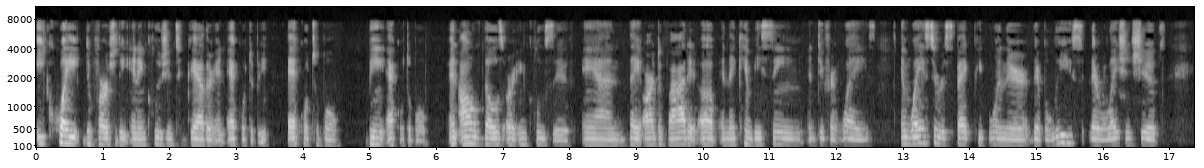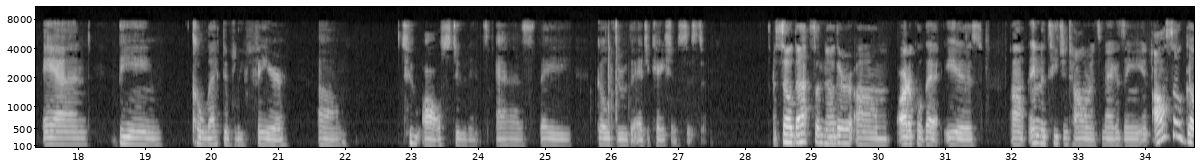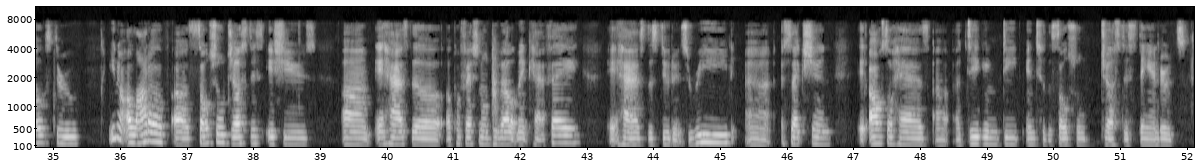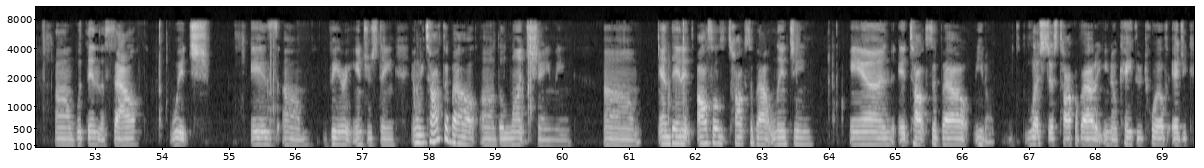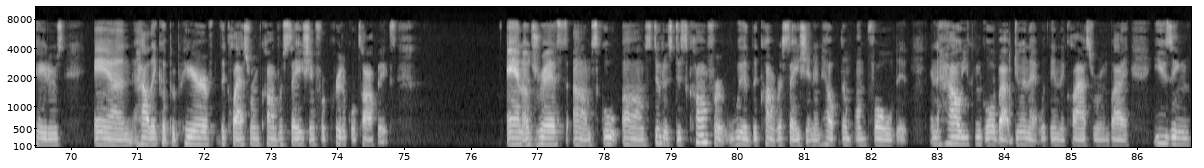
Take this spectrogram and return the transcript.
equate diversity and inclusion together in equitable, equitable, being equitable. And all of those are inclusive and they are divided up and they can be seen in different ways and ways to respect people in their, their beliefs, their relationships, and being collectively fair um, to all students as they go through the education system. So that's another um, article that is uh, in the Teaching Tolerance magazine. It also goes through, you know, a lot of uh, social justice issues. Um, it has the professional development cafe. It has the students read uh, section. It also has uh, a digging deep into the social justice standards um, within the South, which is um, very interesting. And we talked about uh, the lunch shaming. Um, and then it also talks about lynching and it talks about, you know, let's just talk about it, you know, K through 12 educators and how they could prepare the classroom conversation for critical topics and address um, school um, students' discomfort with the conversation and help them unfold it, and how you can go about doing that within the classroom by using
